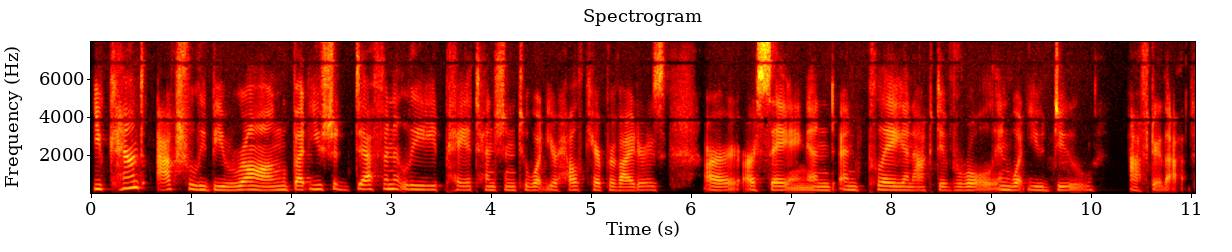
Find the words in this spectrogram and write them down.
you can't actually be wrong, but you should definitely pay attention to what your healthcare providers are are saying and and play an active role in what you do after that.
